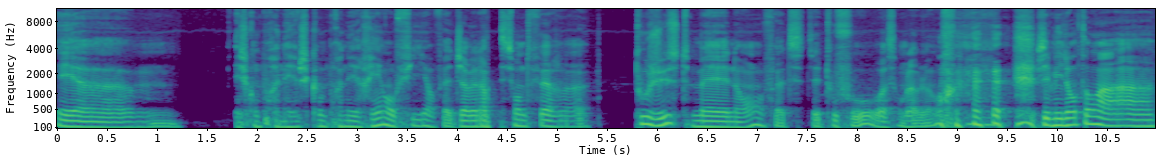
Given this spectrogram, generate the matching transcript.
Et, et je comprenais, je comprenais rien aux filles. En fait, j'avais l'impression de faire tout juste, mais non, en fait, c'était tout faux, vraisemblablement. J'ai mis longtemps à,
